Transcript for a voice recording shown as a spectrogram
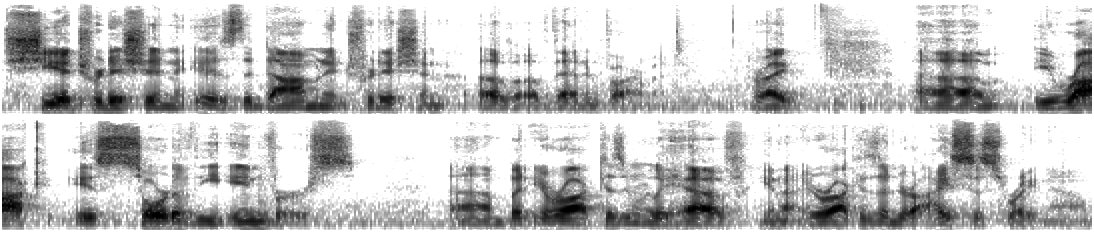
Shia tradition is the dominant tradition of, of that environment, right? Um, Iraq is sort of the inverse, um, but Iraq doesn't really have, you know, Iraq is under ISIS right now.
